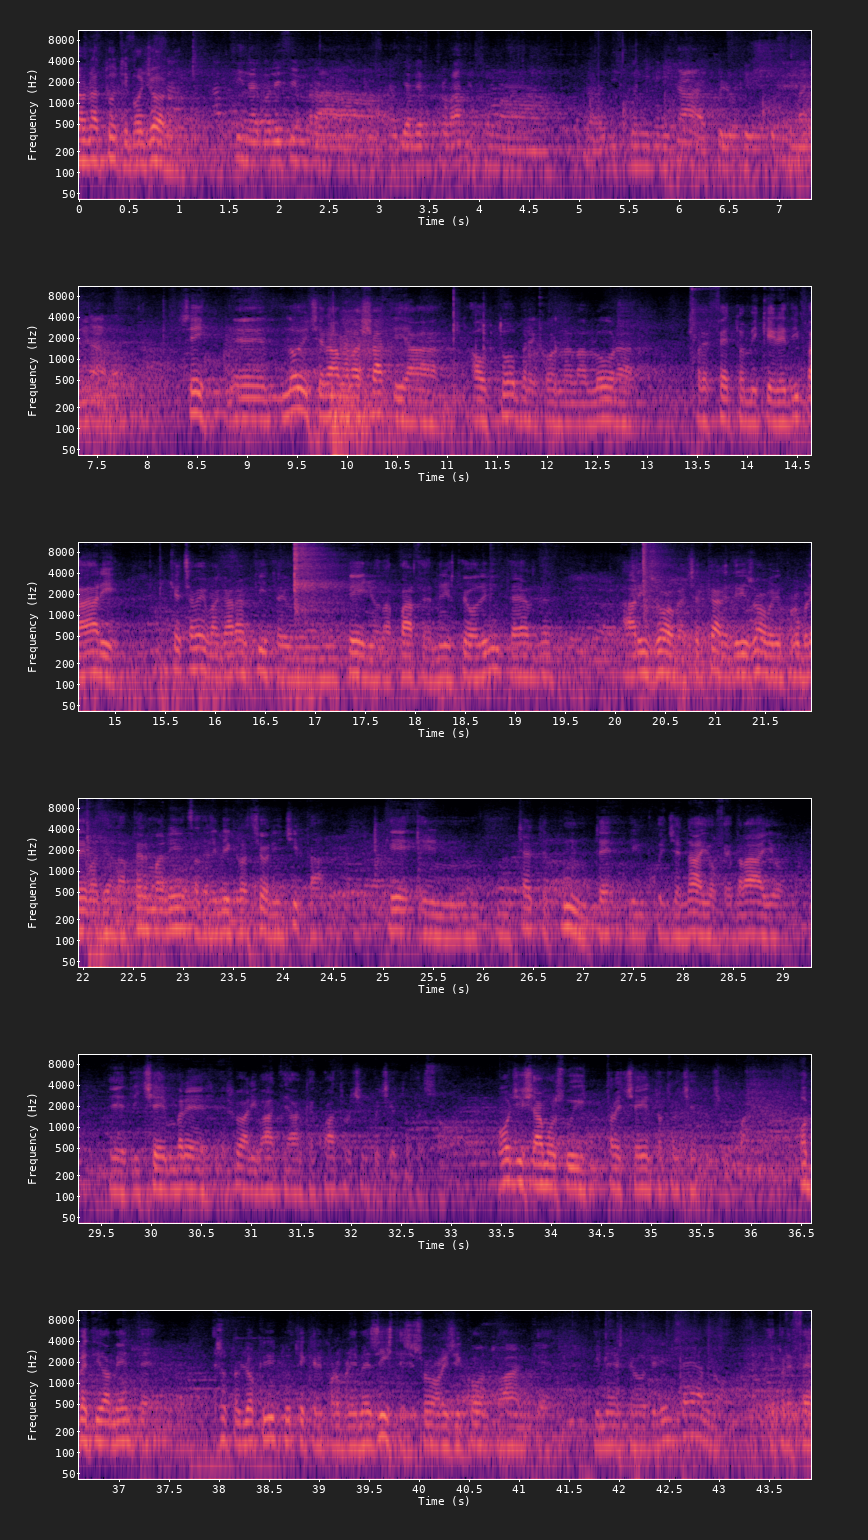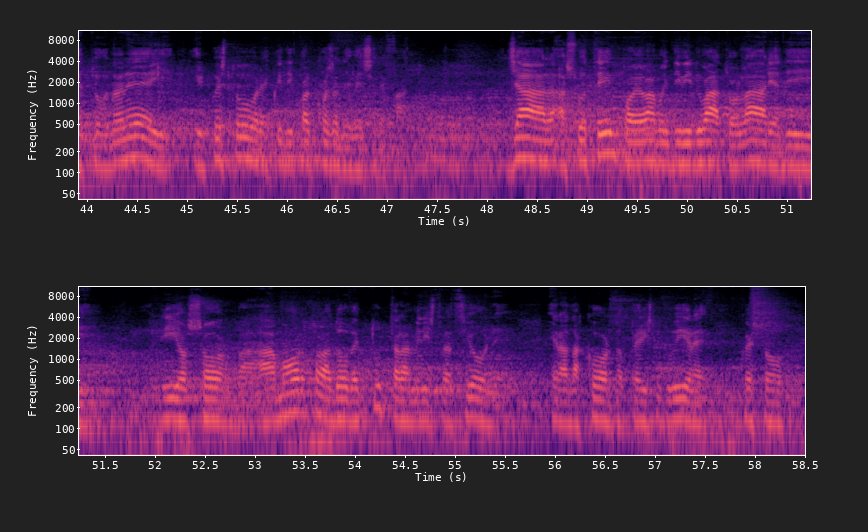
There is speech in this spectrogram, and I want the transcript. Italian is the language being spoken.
Buongiorno a tutti, buongiorno. Sindaco, le sembra di aver trovato insomma, disponibilità e quello che si immaginava? Sì, eh, noi ci eravamo lasciati a, a ottobre con l'allora prefetto Michele Di Bari che ci aveva garantito un impegno da parte del Ministero degli Interni a, risolvere, a cercare di risolvere il problema della permanenza delle migrazioni in città che in in certe punte, di gennaio, febbraio e dicembre, sono arrivate anche 400-500 persone. Oggi siamo sui 300-350. Obiettivamente è sotto gli occhi di tutti che il problema esiste, si sono resi conto anche il Ministero dell'Interno, il prefetto Danei, il questore, quindi qualcosa deve essere fatto. Già a suo tempo avevamo individuato l'area di Rio Sorba a Mortola dove tutta l'amministrazione era d'accordo per istituire questo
